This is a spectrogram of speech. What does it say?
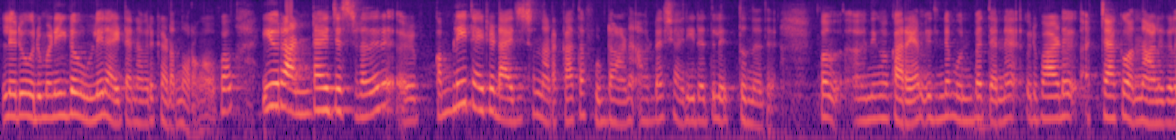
അല്ലെങ്കിൽ ഒരു ഒരു മണിയുടെ ഉള്ളിലായിട്ട് തന്നെ അവർ കിടന്നുറങ്ങും. അപ്പം ഈ ഒരു അൺഡൈജസ്റ്റഡ് അതായത് കംപ്ലീറ്റ് ആയിട്ട് ഡൈജഷൻ നടക്കാത്ത ഫുഡാണ് അവരുടെ ശരീരത്തിൽ എത്തുന്നത്. ഇപ്പം നിങ്ങൾക്കറിയാം ഇതിന്റെ മുൻപ് തന്നെ ഒരുപാട് അറ്റാക്ക് വന്ന ആളുകൾ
